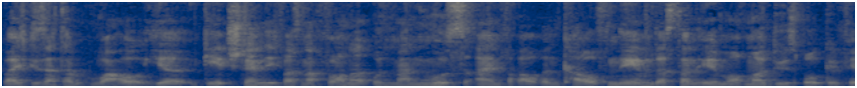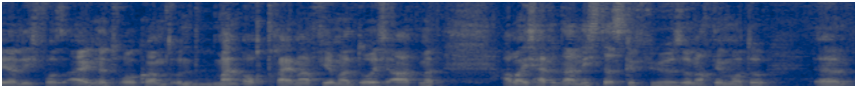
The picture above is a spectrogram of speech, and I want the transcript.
weil ich gesagt habe, wow, hier geht ständig was nach vorne und man muss einfach auch in Kauf nehmen, dass dann eben auch mal Duisburg gefährlich vors eigene Tor kommt und man auch dreimal, viermal durchatmet. Aber ich hatte da nicht das Gefühl, so nach dem Motto, ähm,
